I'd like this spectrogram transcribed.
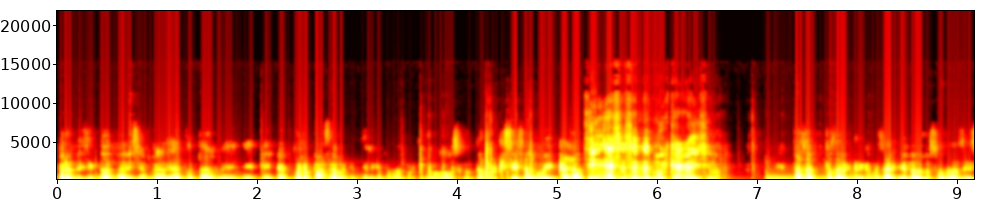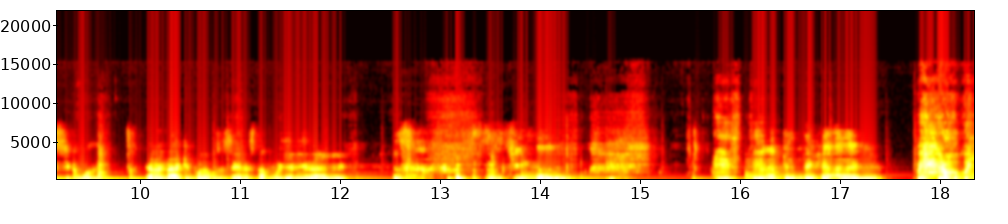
pero no, no, dicen pérdida total, güey. Eh, eh, eh, bueno, pasa lo que tiene que pasar porque no lo vamos a contar porque sí es algo bien cagado. Sí, esa escena es muy cagadísima. Pasa, pasa lo que tiene que pasar y uno de los soldados dice así como de, ya no hay nada que podemos hacer, está muy herida, güey. Es, un chingo, güey. Este... Una pendejada, güey. Pero, güey,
